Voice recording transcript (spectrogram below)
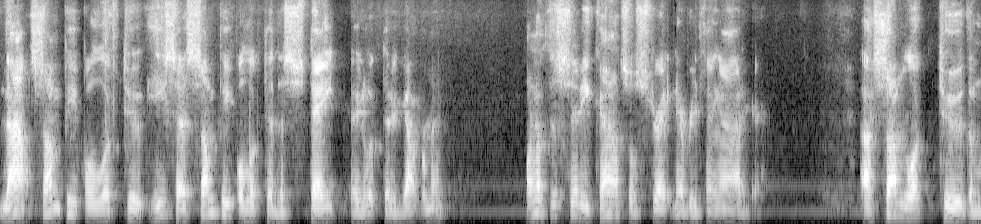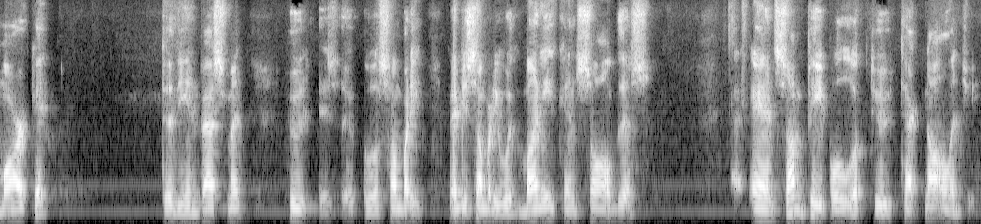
now some people look to he says some people look to the state they look to the government why don't the city council straighten everything out here uh, some look to the market, to the investment. Who is will somebody maybe somebody with money can solve this? And some people look to technology.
